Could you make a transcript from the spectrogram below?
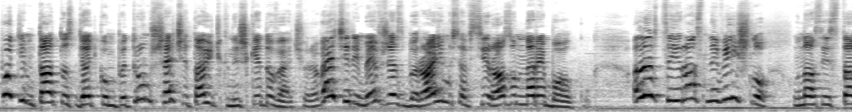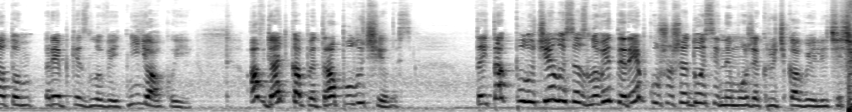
Потім тато з дядьком Петром ще читають книжки до вечора. Ввечері ми вже збираємося всі разом на рибалку. Але в цей раз не вийшло у нас із татом рибки зловить ніякої. А в дядька Петра получилось. Та й так получилося зловити рибку, що ще досі не може крючка вилічити.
